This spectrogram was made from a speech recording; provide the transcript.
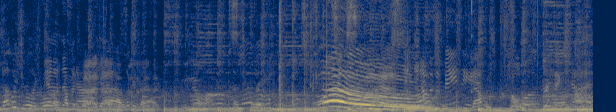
That looks really cool yeah, coming out. Yeah, look at that. That's great. Whoa! That was amazing. That was cool. Perfect shot.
